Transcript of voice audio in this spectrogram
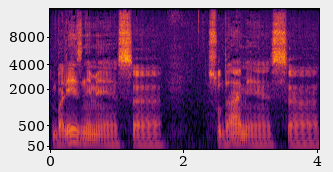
С болезнями, с э, судами, с э,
